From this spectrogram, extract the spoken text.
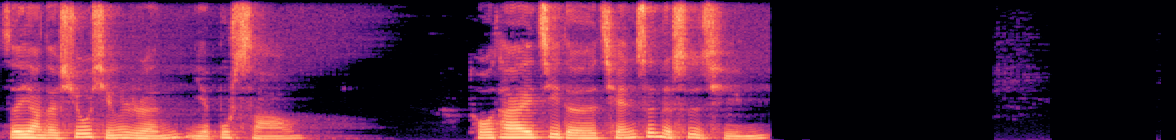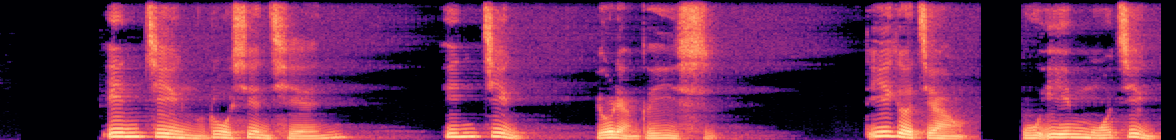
这样的修行人也不少。投胎记得前生的事情。阴境若现前，阴境有两个意思。第一个讲五阴魔境，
